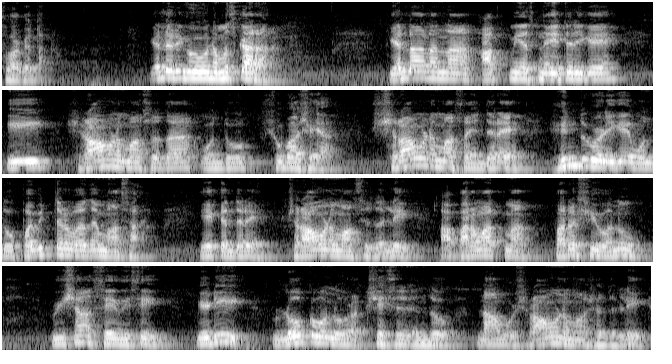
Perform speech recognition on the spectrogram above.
ಸ್ವಾಗತ. ಎಲ್ಲರಿಗೂ ನಮಸ್ಕಾರ. ಎಲ್ಲ ನನ್ನ ಆತ್ಮೀಯ ಸ್ನೇಹಿತರಿಗೆ ಈ ಶ್ರಾವಣ ಮಾಸದ ಒಂದು ಶುಭಾಶಯ. ಶ್ರಾವಣ ಮಾಸ ಎಂದರೆ ಹಿಂದೂಗಳಿಗೆ ಒಂದು ಪವಿತ್ರವಾದ ಮಾಸ. ಏಕೆಂದರೆ ಶ್ರಾವಣ ಮಾಸದಲ್ಲಿ ಆ ಪರಮಾತ್ಮ ಪರಶಿವನು ವಿಷ ಸೇವಿಸಿ ಇಡೀ ಲೋಕವನ್ನು ರಕ್ಷಿಸಿದೆಂದು ನಾವು ಶ್ರಾವಣ ಮಾಸದಲ್ಲಿ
